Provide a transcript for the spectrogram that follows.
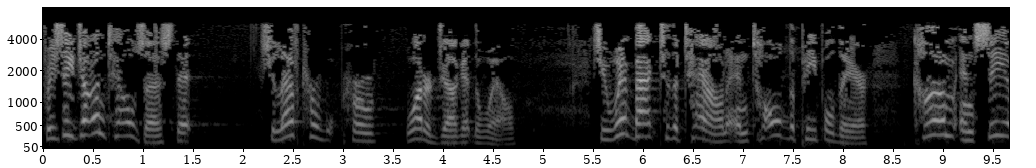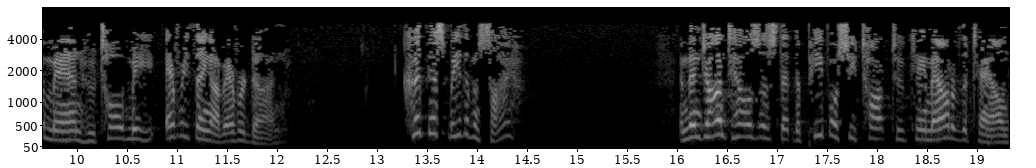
For you see, John tells us that she left her, her water jug at the well. She went back to the town and told the people there, Come and see a man who told me everything I've ever done. Could this be the Messiah? And then John tells us that the people she talked to came out of the town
